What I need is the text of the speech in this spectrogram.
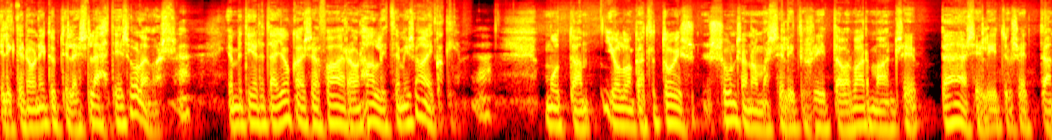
Eli ne on egyptiläisessä lähteessä olemassa. Ja. ja me tiedetään jokaisen faaraon hallitsemisaikakin. Ja. Mutta jolloin toi sun sanomas selitys riittää on varmaan se pääselitys, että,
